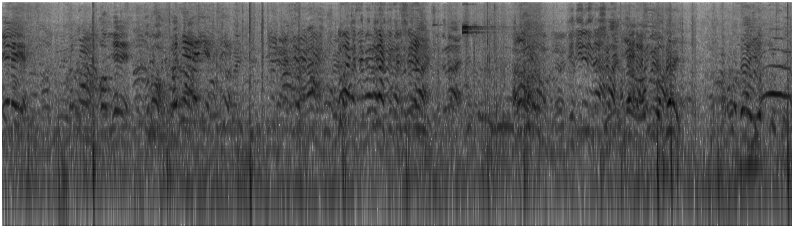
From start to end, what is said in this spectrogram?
Еле, Давайте забирайте. Хорош. Иди, иди, решай. Дай. Дай, ёпта.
